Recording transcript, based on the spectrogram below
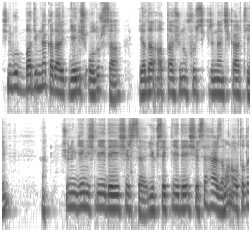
Şimdi bu body'm ne kadar geniş olursa ya da hatta şunun full screen'den çıkartayım. Şunun genişliği değişirse, yüksekliği değişirse her zaman ortada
